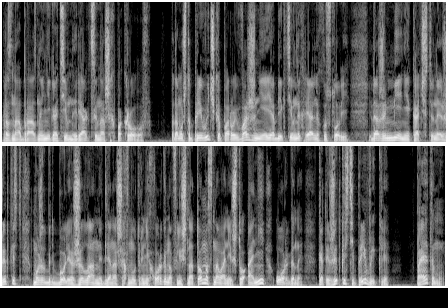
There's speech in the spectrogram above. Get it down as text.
разнообразные негативные реакции наших покровов потому что привычка порой важнее объективных реальных условий, и даже менее качественная жидкость может быть более желанной для наших внутренних органов лишь на том основании, что они, органы, к этой жидкости привыкли. Поэтому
